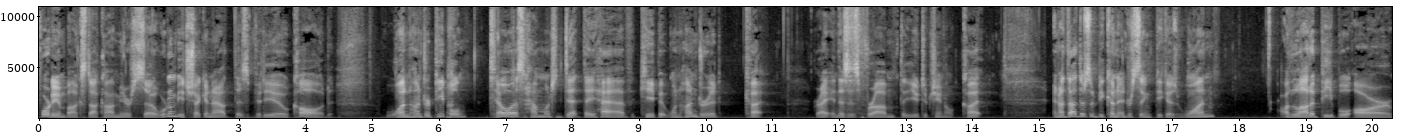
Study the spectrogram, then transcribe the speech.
40inbox.com here. So we're going to be checking out this video called 100 People Tell Us How Much Debt They Have, Keep It 100, Cut. Right? And this is from the YouTube channel Cut. And I thought this would be kind of interesting because one, a lot of people are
